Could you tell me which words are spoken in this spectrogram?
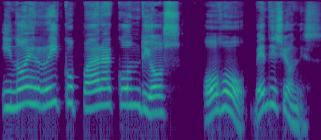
y no es rico para con Dios. Ojo, bendiciones.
